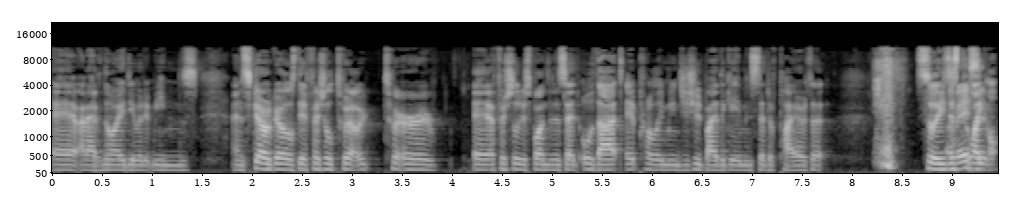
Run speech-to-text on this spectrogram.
uh, and I have no idea what it means." And Skullgirls, the official Twitter Twitter uh, officially responded and said, "Oh, that it probably means you should buy the game instead of pirate it." So he just Amazing. like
